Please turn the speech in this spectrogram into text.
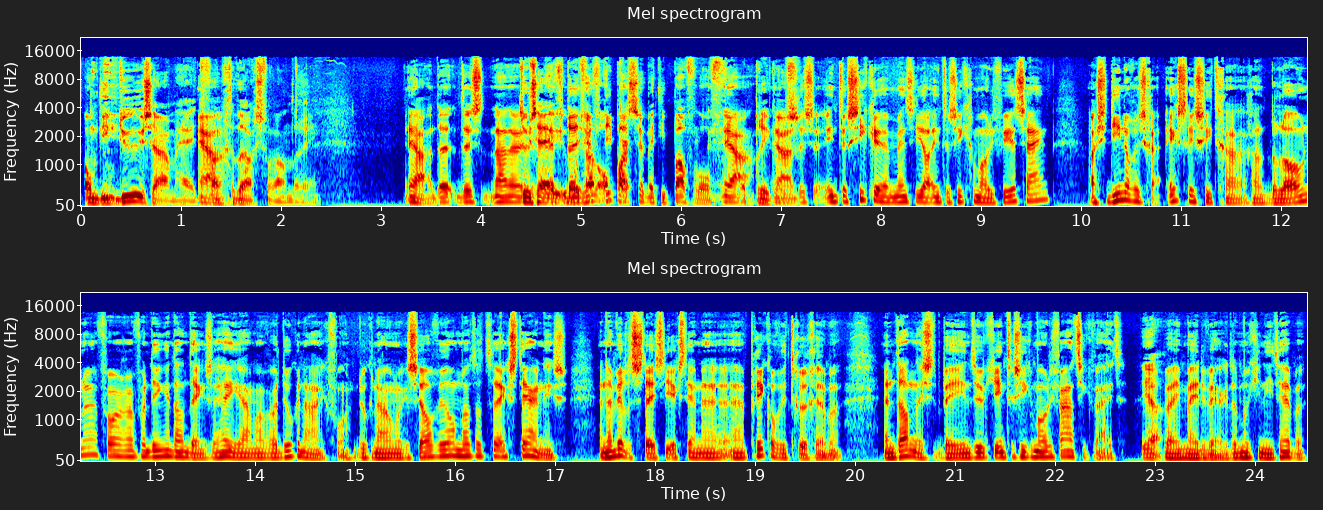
om die duurzaamheid ja. van gedragsverandering. Ja, dus, nou, Toen zei je, je moet wel oppassen met die Pavlov-prikkels. Ja, ja, dus intrinsieke mensen die al intrinsiek gemotiveerd zijn... als je die nog eens extrinsiek gaat, gaat belonen voor, voor dingen... dan denken ze, hé, hey, ja, maar waar doe ik het nou eigenlijk voor? Doe ik nou omdat ik het zelf wil, omdat het extern is? En dan willen ze steeds die externe uh, prikkel weer terug hebben. En dan is, ben je natuurlijk je intrinsieke motivatie kwijt ja. bij je medewerker. Dat moet je niet hebben.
